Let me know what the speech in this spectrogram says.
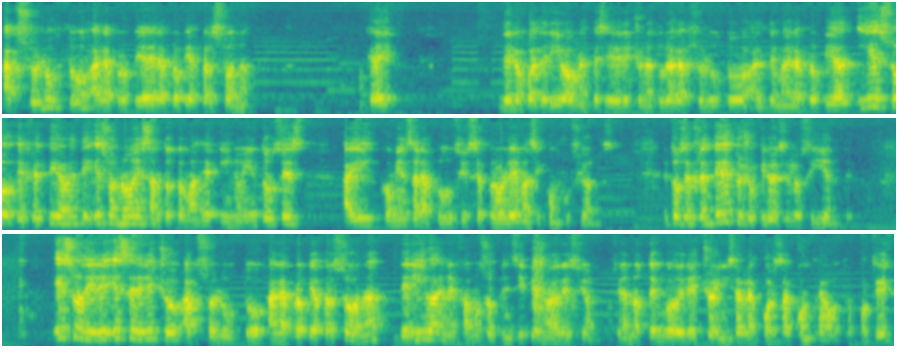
absoluto a la propiedad de la propia persona, de lo cual deriva una especie de derecho natural absoluto al tema de la propiedad, y eso efectivamente, eso no es Santo Tomás de Aquino, y entonces ahí comienzan a producirse problemas y confusiones. Entonces, frente a esto yo quiero decir lo siguiente. Eso, ese derecho absoluto a la propia persona deriva en el famoso principio de no agresión. O sea, no tengo derecho a iniciar la fuerza contra otro. ¿Por qué?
